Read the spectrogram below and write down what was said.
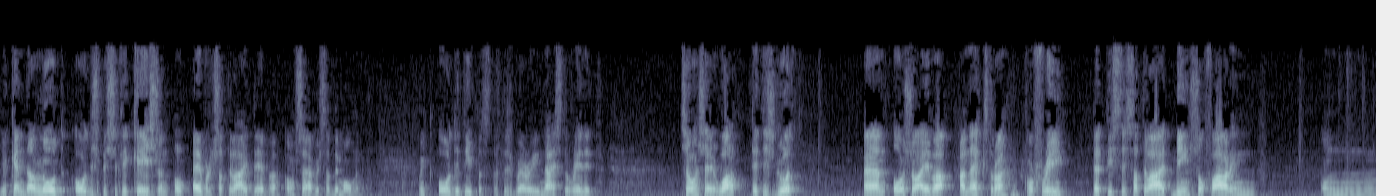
you can download all the specification of every satellite they have on service at the moment, with all the details. That is very nice to read it. So I say, well, that is good. And also I have a, an extra for free that this satellite being so far in on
